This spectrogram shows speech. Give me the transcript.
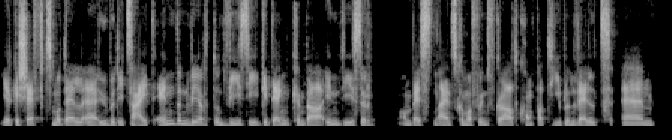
ihr Geschäftsmodell äh, über die Zeit ändern wird und wie sie gedenken, da in dieser am besten 1,5 Grad kompatiblen Welt ähm,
